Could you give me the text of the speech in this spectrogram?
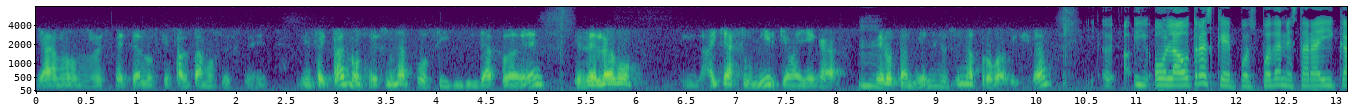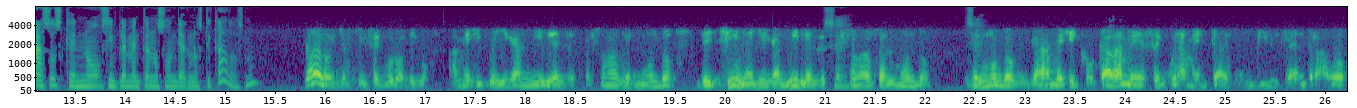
ya nos respete a los que faltamos este infectarnos. Es una posibilidad todavía. Desde luego hay que asumir que va a llegar pero también es una probabilidad. Y, o la otra es que pues puedan estar ahí casos que no simplemente no son diagnosticados no Claro, yo estoy seguro, digo, a México llegan miles de personas del mundo, de China llegan miles de personas al mundo, del mundo a México. Cada mes, seguramente algún virus ya ha entrado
